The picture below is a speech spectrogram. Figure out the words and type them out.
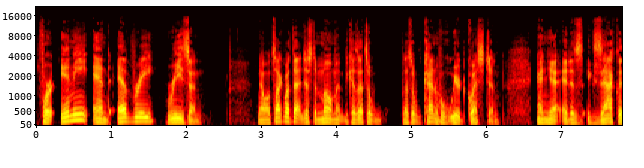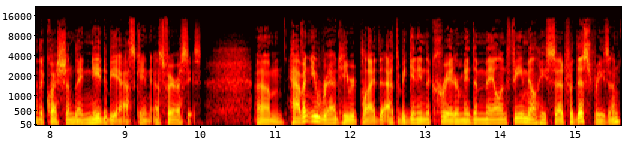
for any and every reason?" Now we'll talk about that in just a moment because that's a that's a kind of a weird question, and yet it is exactly the question they need to be asking as Pharisees. Um, haven't you read, he replied, that at the beginning the Creator made them male and female? He said, For this reason,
